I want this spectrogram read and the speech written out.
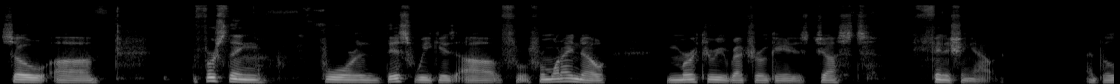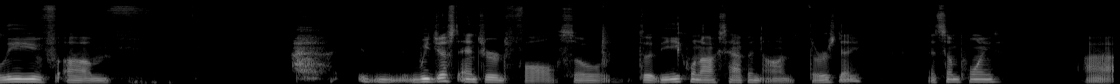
So uh, the first thing for this week is, uh, from what I know, Mercury retrograde is just finishing out. I believe um, we just entered fall, so the, the equinox happened on Thursday at some point. Uh,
